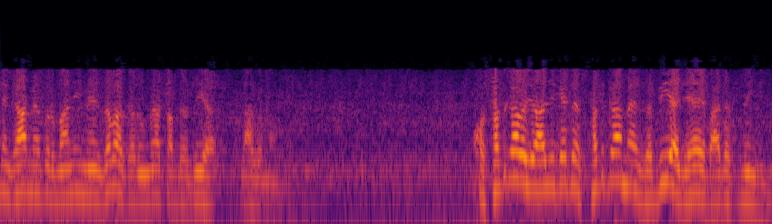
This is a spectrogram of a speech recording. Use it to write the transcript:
نے کہا میں قربانی میں ذبح کروں گا تب ربیہ لازم ہوگا اور صدقہ میں جو آج کہتے ہیں صدقہ میں زبیہ جو ہے عبادت نہیں ہے۔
